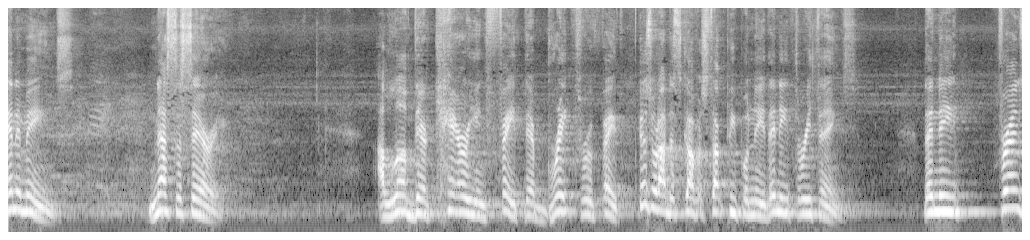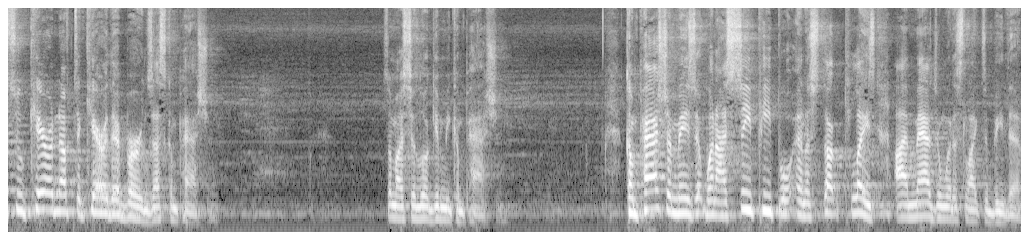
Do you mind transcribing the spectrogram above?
any means necessary. I love their carrying faith, their breakthrough faith. Here's what I discovered stuck people need. They need three things. They need Friends who care enough to carry their burdens, that's compassion. Somebody said, Lord, give me compassion. Compassion means that when I see people in a stuck place, I imagine what it's like to be them.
